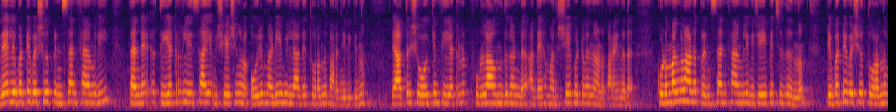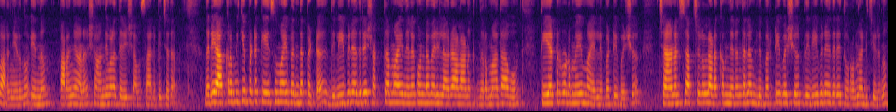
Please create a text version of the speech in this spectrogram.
ഇതേ Liberty Basheer prince and family തന്റെ തിയേറ്റർ റിലീസായ വിശേഷങ്ങൾ ഒരു മടിയുമില്ലാതെ തുറന്നു പറഞ്ഞിരിക്കുന്നു. രാത്രി ഷോയ്ക്കും തിയേറ്റർ ഫുള്ളാവുന്നത് കണ്ട് അദ്ദേഹം അതിശയപ്പെട്ടുവെന്നാണ് പറയുന്നത്. കുടുംബങ്ങളാണ് പ്രിൻസ് ആൻഡ് ഫാമിലി വിജയിപ്പിച്ചതെന്നും ലിബർട്ടി ബഷീർ തുറന്നു പറഞ്ഞിരുന്നു എന്നും പറഞ്ഞാണ് ശാന്തിവള ദിലീഷ് അവസാനിപ്പിച്ചത്. നടി ആക്രമിക്കപ്പെട്ട കേസുമായി ബന്ധപ്പെട്ട് ദിലീപിനെതിരെ ശക്തമായി നിലകൊണ്ടവരിൽ ഒരാളാണ് നിർമ്മാതാവും തിയേറ്റർ ഉടമയുമായ ലിബർട്ടി ബഷീർ ചാനൽ ചർച്ചകളിലടക്കം നിരന്തരം ലിബർട്ടി ബഷീർ ദിലീപിനെതിരെ തുറന്നടിച്ചിരുന്നു.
